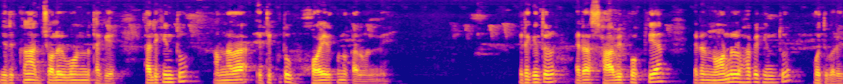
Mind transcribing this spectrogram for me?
যদি কাঁচ জলের বর্ণ থাকে, তাহলে কিন্তু আপনারা এতে কিন্তু ভয়ের কোনো কারণ নেই। এটা কিন্তু এটা স্বাভাবিক প্রক্রিয়া এটা নর্মালভাবে কিন্তু হতে পারে।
